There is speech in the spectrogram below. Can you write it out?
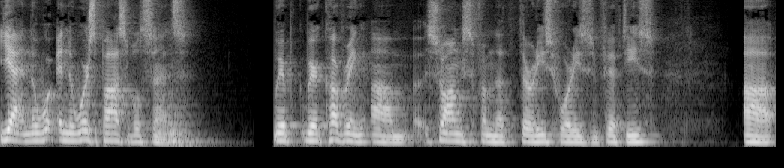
Yeah, in the in the worst possible sense. We're we're covering um, songs from the 30s, 40s, and 50s. Uh,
